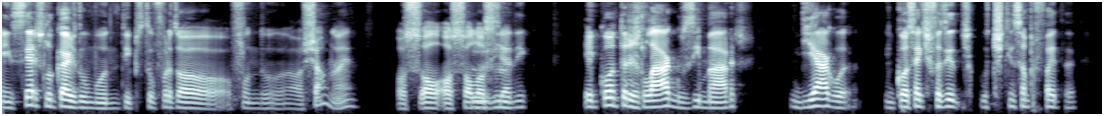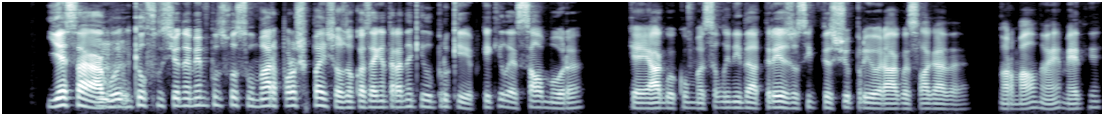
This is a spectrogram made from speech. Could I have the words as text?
em certos locais do mundo. Tipo, se tu fores ao fundo, ao chão, não é? Ao sol, ao solo Uhum. oceânico, encontras lagos e mares de água e consegues fazer dis- distinção perfeita. E essa água, Uhum. aquilo funciona mesmo como se fosse um mar para os peixes. Eles não conseguem entrar naquilo. Porquê? Porque aquilo é salmoura, que é água com uma salinidade 3 ou 5 vezes superior à água salgada normal, não é? Média.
